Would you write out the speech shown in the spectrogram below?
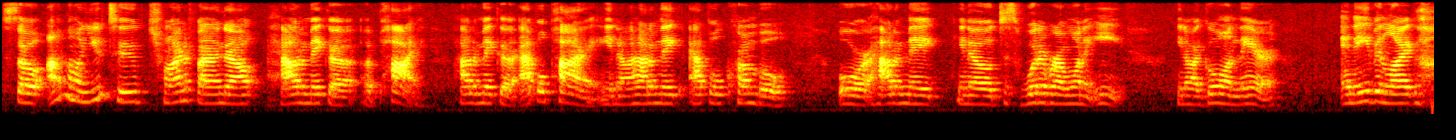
So I'm on YouTube trying to find out how to make a, a pie, how to make an apple pie, you know, how to make apple crumble or how to make, you know, just whatever I want to eat. You know, I go on there. And even like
